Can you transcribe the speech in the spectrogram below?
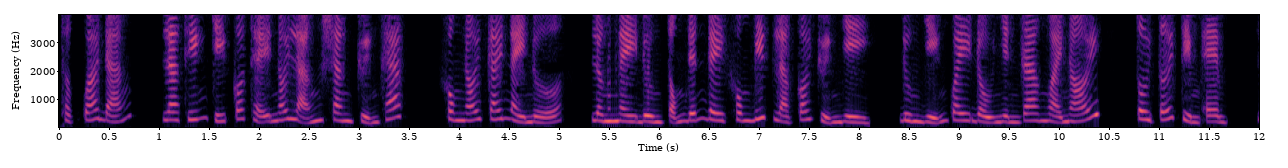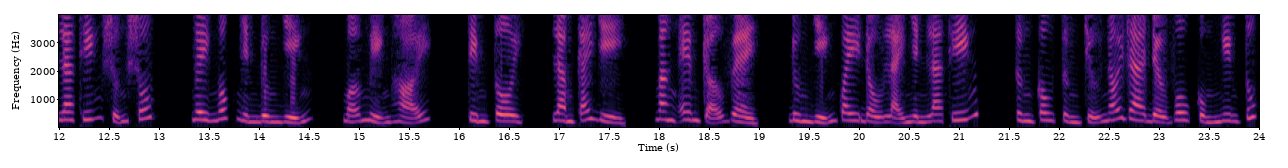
thật quá đáng, La Thiến chỉ có thể nói lãng sang chuyện khác, không nói cái này nữa, lần này đường tổng đến đây không biết là có chuyện gì, đường diễn quay đầu nhìn ra ngoài nói, tôi tới tìm em, La Thiến sửng sốt, ngây ngốc nhìn đường diễn, mở miệng hỏi, tìm tôi, làm cái gì, mang em trở về, đường diễn quay đầu lại nhìn La Thiến, từng câu từng chữ nói ra đều vô cùng nghiêm túc,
